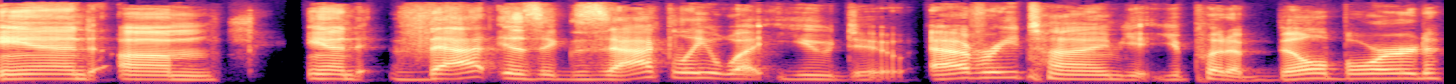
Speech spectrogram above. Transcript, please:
And um, and that is exactly what you do. Every time you, you put a billboard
